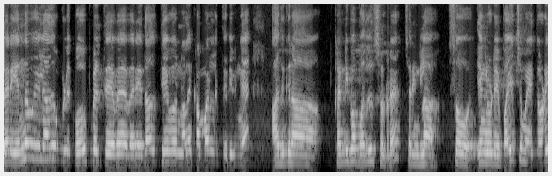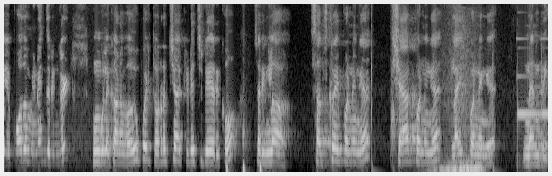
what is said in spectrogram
வேற எந்த வகையிலாவது உங்களுக்கு வகுப்புகள் தேவை வேற ஏதாவது தேவைன்னாலும் கமெண்ட்ல தெரிவிங்க. அதுக்கு நான் கண்டிப்பா பதில் சொல்றேன். சரிங்களா? சோ எங்களுடைய பயிற்சி மையத்தோடு எப்போதும் இணைந்திருங்கள். உங்களுக்கான வகுப்புகள் தொடர்ச்சியா கிடைச்சிட்டே இருக்கும். சரிங்களா? சப்ஸ்கிரைப் பண்ணுங்க ஷேர் பண்ணுங்க லைக் பண்ணுங்க. நன்றி.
